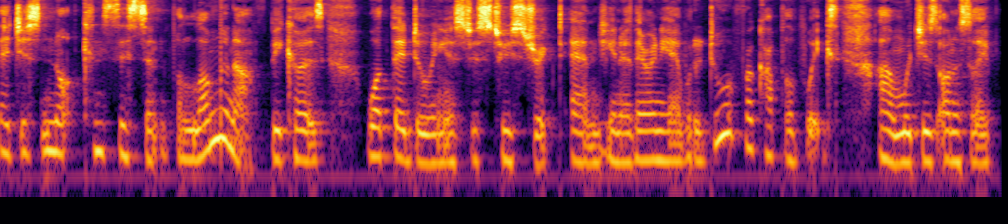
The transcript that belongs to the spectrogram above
they're just not consistent for long enough because what they're doing is just too strict and you know they're only able to do it for a couple of weeks um, which is honestly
